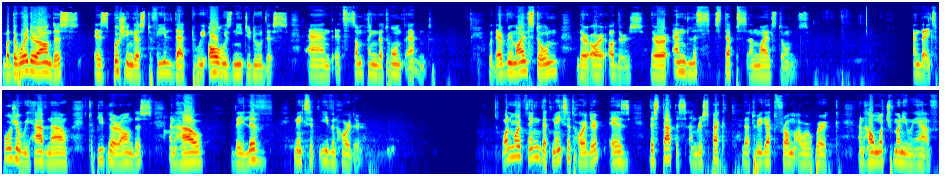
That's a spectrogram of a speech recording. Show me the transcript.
but the world around us is pushing us to feel that we always need to do this, and it's something that won't end. With every milestone, there are others. There are endless steps and milestones. And the exposure we have now to people around us and how they live makes it even harder. One more thing that makes it harder is the status and respect that we get from our work and how much money we have.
